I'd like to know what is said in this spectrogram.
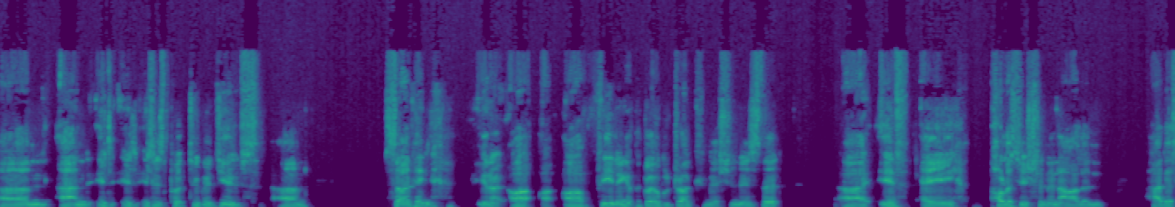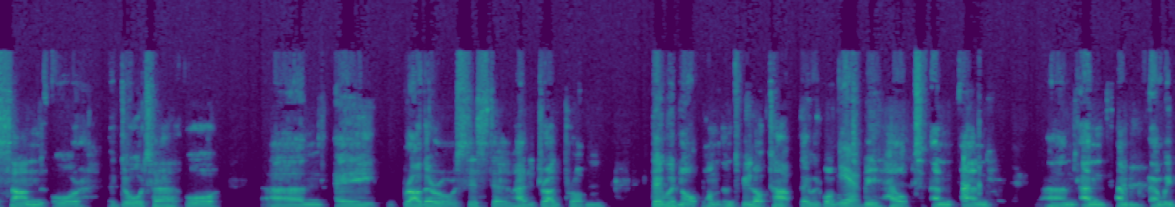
um, and it, it, it, is put to good use. Um, so I think, you know, our, our, feeling at the Global Drug Commission is that uh, if a politician in Ireland had a son or a daughter or um, a brother or a sister who had a drug problem, they would not want them to be locked up. They would want yeah. them to be helped. And and um, and and, and we,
